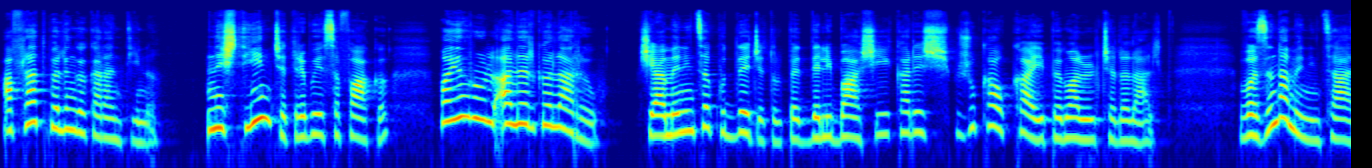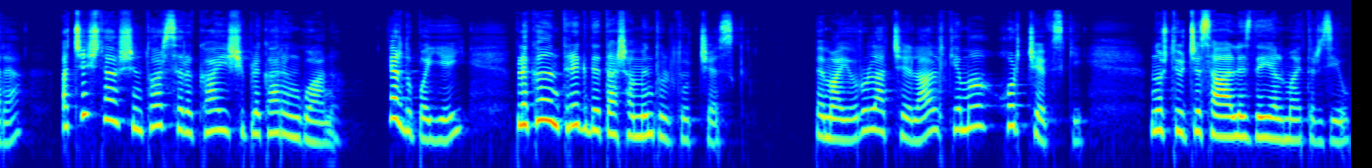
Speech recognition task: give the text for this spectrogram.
aflat pe lângă carantină. Neștiind ce trebuie să facă, maiorul alergă la râu și amenință cu degetul pe delibașii care își jucau cai pe malul celălalt. Văzând amenințarea, aceștia își întoarseră caii și plecară în goană, iar după ei plecă întreg detașamentul turcesc. Pe maiorul acela îl chema Horcevski. Nu știu ce s-a ales de el mai târziu.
